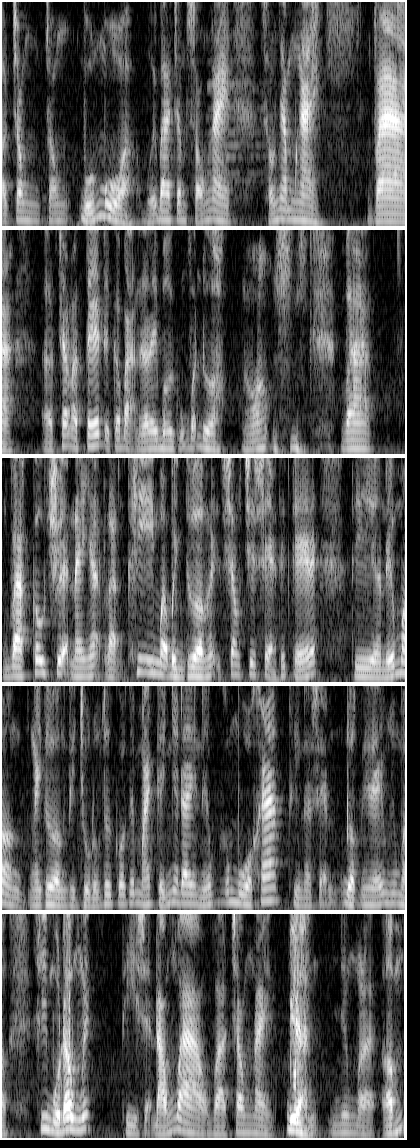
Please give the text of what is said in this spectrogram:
uh, trong trong 4 mùa với 360 ngày 65 ngày. Và à, chắc là Tết thì các bạn ra đây bơi cũng vẫn được đúng không? Và và câu chuyện này nhá là khi mà bình thường ấy trong chia sẻ thiết kế đấy thì nếu mà ngày thường thì chủ đầu tư có cái mái kính ở đây nếu có mùa khác thì nó sẽ được như thế nhưng mà khi mùa đông ấy thì sẽ đóng vào và trong này biển nhưng mà lại ấm.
